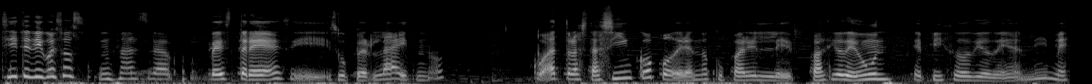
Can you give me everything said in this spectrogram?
Sí, te digo, esos ves tres y super light, ¿no? Cuatro hasta cinco podrían ocupar el espacio de un episodio de anime.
